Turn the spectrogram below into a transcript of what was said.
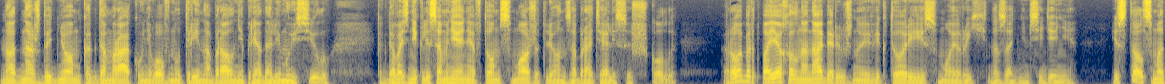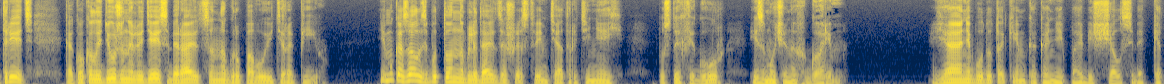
Но однажды днем, когда мрак у него внутри набрал непреодолимую силу, когда возникли сомнения в том, сможет ли он забрать Элис из школы, Роберт поехал на набережную Виктории с Мойрой на заднем сиденье и стал смотреть, как около дюжины людей собираются на групповую терапию. Ему казалось, будто он наблюдает за шествием театра теней, пустых фигур, измученных горем. «Я не буду таким, как они», — пообещал себе Кэт.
